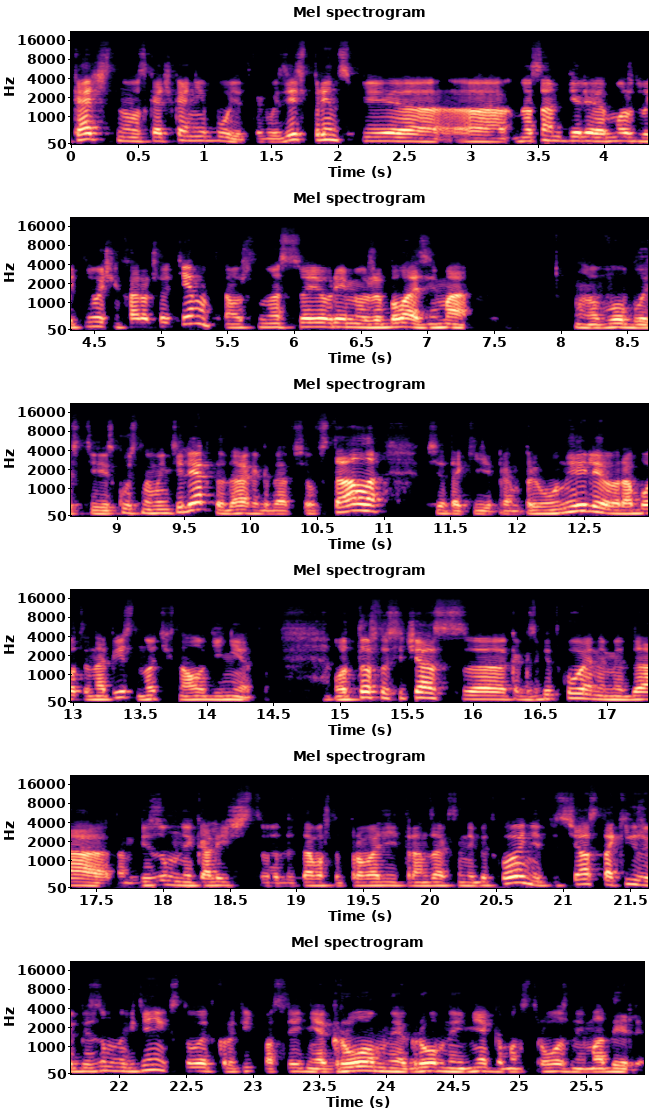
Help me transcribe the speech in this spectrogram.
качественного скачка не будет. Как бы здесь, в принципе, а, на самом деле, может быть, не очень хорошая тема, потому что у нас в свое время уже была зима а, в области искусственного интеллекта, да, когда все встало, все такие прям приуныли, работы написаны, но технологий нету. Вот то, что сейчас, э, как с биткоинами, да, там безумное количество для того, чтобы проводить транзакции на биткоине, сейчас таких же безумных денег стоит крутить последние огромные, огромные, мега монструозные модели.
